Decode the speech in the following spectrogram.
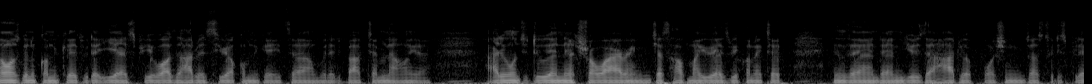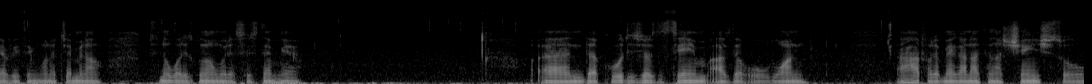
that one's going to communicate with the ESP while the hardware serial communicates um, with the back terminal here I didn't want to do any extra wiring just have my USB connected in there and then use the hardware portion just to display everything on the terminal to know what is going on with the system here and the code is just the same as the old one I had for the Mega nothing has changed so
